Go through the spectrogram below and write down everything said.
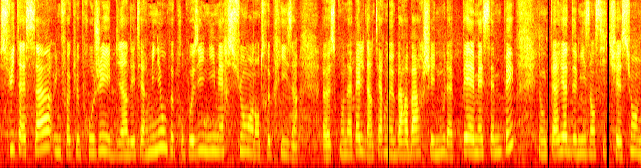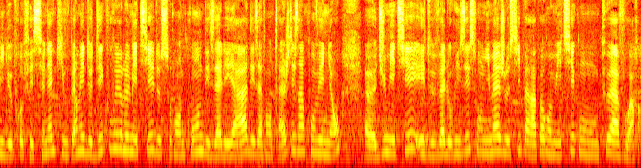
Suite à ça, une fois que le projet est bien déterminé, on peut proposer une immersion en entreprise, euh, ce qu'on appelle d'un terme barbare chez nous la PMSMP, donc période de mise en situation en milieu professionnel qui vous permet de découvrir le métier, de se rendre compte des aléas, des avantages, des inconvénients euh, du métier et de valoriser son image aussi par rapport au métier qu'on peut avoir.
